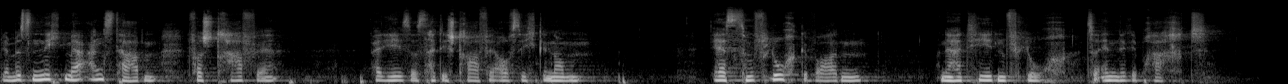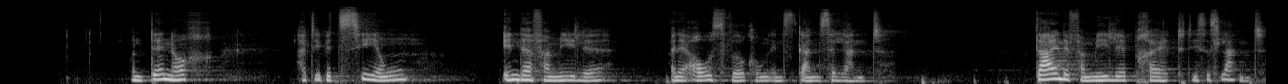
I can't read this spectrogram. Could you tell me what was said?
Wir müssen nicht mehr Angst haben vor Strafe, weil Jesus hat die Strafe auf sich genommen. Er ist zum Fluch geworden und er hat jeden Fluch zu Ende gebracht. Und dennoch hat die Beziehung in der Familie eine Auswirkung ins ganze Land. Deine Familie prägt dieses Land.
